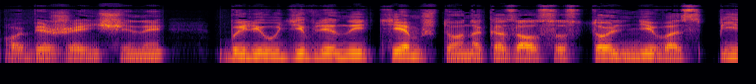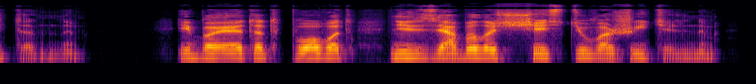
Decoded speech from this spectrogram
Обе женщины были удивлены тем, что он оказался столь невоспитанным, ибо этот повод нельзя было счесть уважительным —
